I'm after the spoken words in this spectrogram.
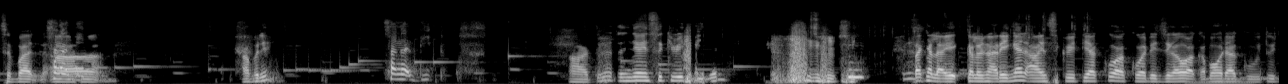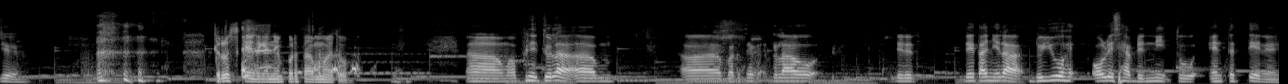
sebab Sangat uh, apa dia Sangat deep. Ah, tu lah tanya insecurity kan. Takkanlah kalau nak ringan ah, insecurity aku aku ada jerawat kat bawah dagu tu je. Teruskan dengan yang pertama tu. um, apa ni itulah um, uh, bagi saya kalau dia dia tanya lah do you ha- always have the need to entertain eh?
